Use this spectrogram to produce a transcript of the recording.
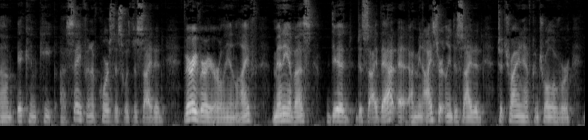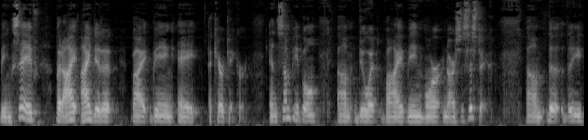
um, it can keep us safe. And of course, this was decided very, very early in life. Many of us did decide that. Uh, I mean, I certainly decided to try and have control over being safe but I, I did it by being a, a caretaker. And some people um, do it by being more narcissistic. Um, the, the,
